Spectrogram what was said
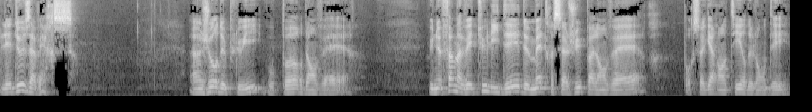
Les deux averses. Un jour de pluie au port d'Anvers, une femme avait eu l'idée de mettre sa jupe à l'envers pour se garantir de l'ondée.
